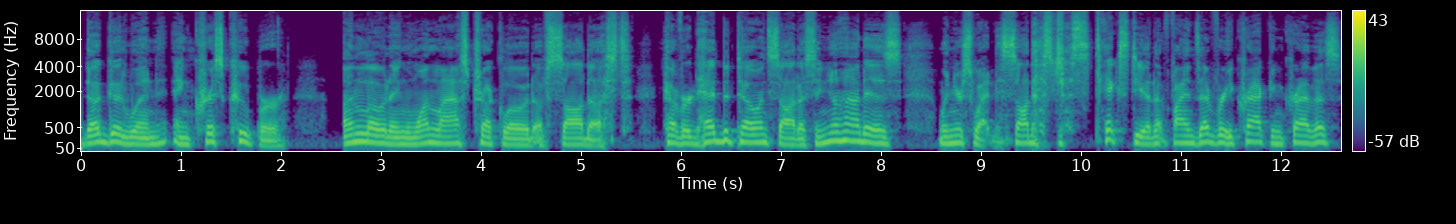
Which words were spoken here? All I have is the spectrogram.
Doug Goodwin and Chris Cooper unloading one last truckload of sawdust covered head to toe in sawdust. And you know how it is when you're sweating. Sawdust just sticks to you and it finds every crack and crevice.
